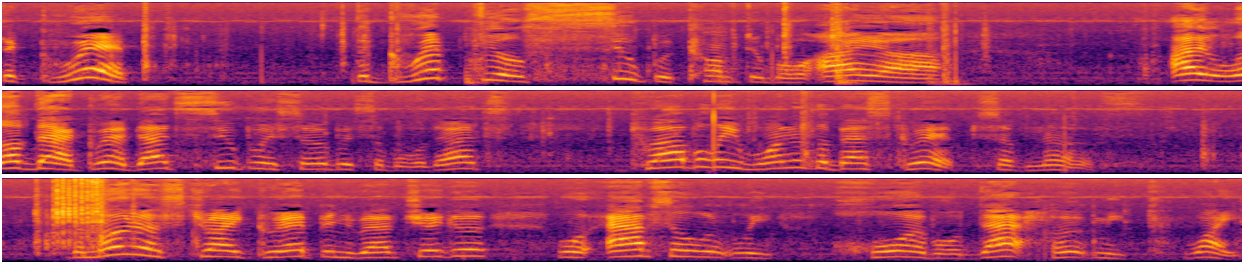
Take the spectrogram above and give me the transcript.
the grip, the grip feels super comfortable. I, uh, I love that grip. That's super serviceable. That's probably one of the best grips of Nerf. The Motor Strike grip and rev trigger were absolutely horrible. That hurt me twice,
